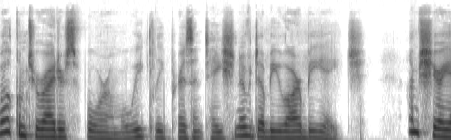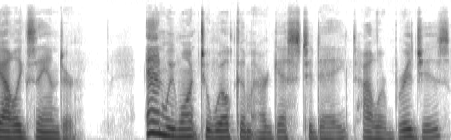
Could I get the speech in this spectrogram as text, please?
Welcome to Writers Forum, a weekly presentation of WRBH. I'm Sherry Alexander, and we want to welcome our guest today, Tyler Bridges,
